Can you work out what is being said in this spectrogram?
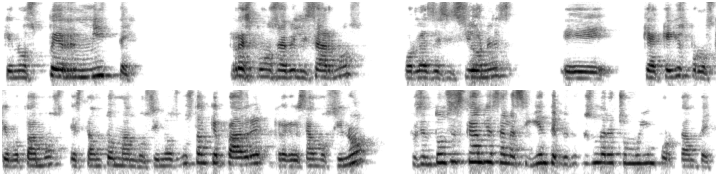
que nos permite responsabilizarnos por las decisiones eh, que aquellos por los que votamos están tomando. Si nos gustan, qué padre, regresamos. Si no, pues entonces cambias a la siguiente. Creo que es un derecho muy importante.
